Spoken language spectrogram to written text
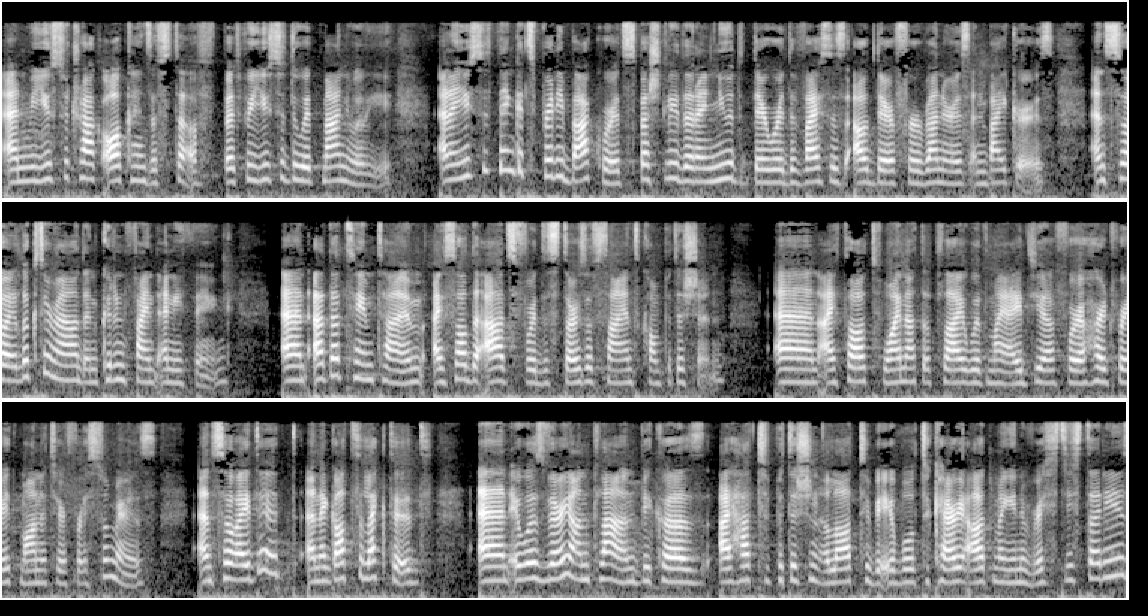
and we used to track all kinds of stuff, but we used to do it manually. And I used to think it's pretty backwards, especially that I knew that there were devices out there for runners and bikers. And so I looked around and couldn't find anything. And at that same time, I saw the ads for the Stars of Science competition. And I thought, why not apply with my idea for a heart rate monitor for swimmers? And so I did, and I got selected. And it was very unplanned because I had to petition a lot to be able to carry out my university studies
